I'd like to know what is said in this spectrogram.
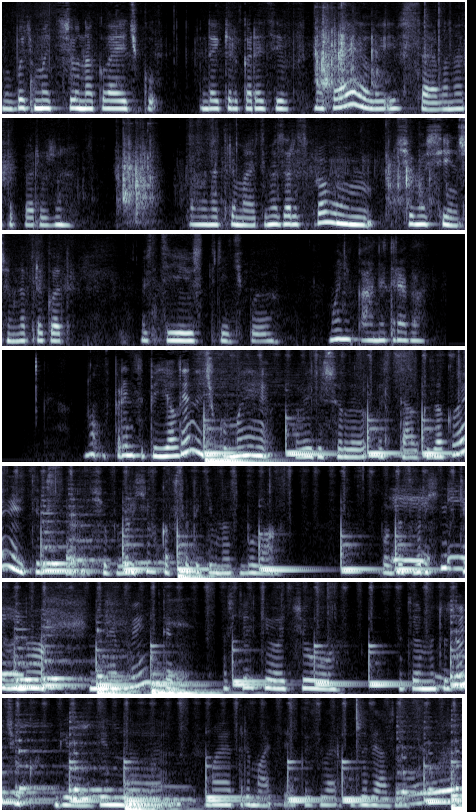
Мабуть, ми цю наклеєчку декілька разів наклеїли і все, вона тепер уже погано тримається. Ми зараз спробуємо чимось іншим, наприклад, ось цією стрічкою. Моніка, не треба. Ну, в принципі, ялиночку ми вирішили ось так заклеїти і все, щоб верхівка все-таки в нас була. Бо без верхівки воно не вийде, оскільки оцю, оцей мотузочок білий, він е, має триматися якось зверху, зав'язуватися.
